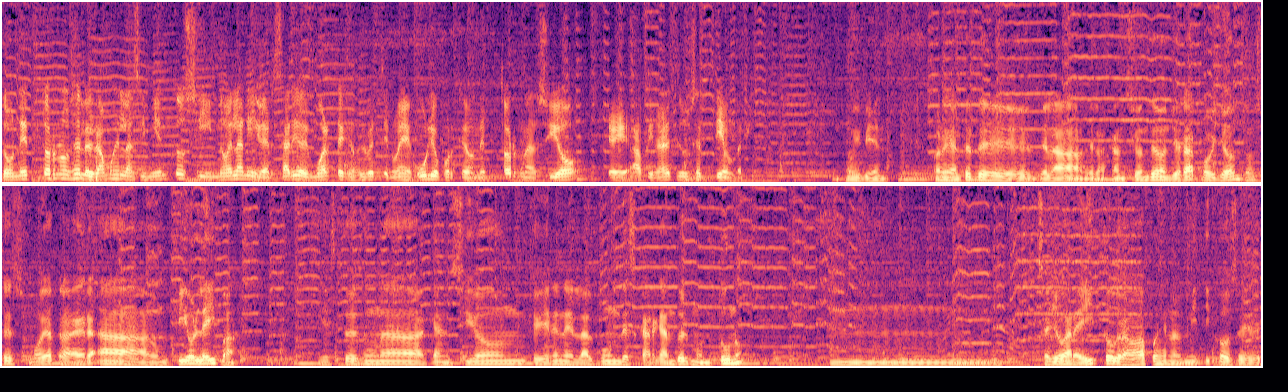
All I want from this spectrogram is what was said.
Don Héctor no celebramos el nacimiento, sino el aniversario de muerte, que fue el 29 de julio, porque Don Héctor nació eh, a finales de un septiembre. Muy bien. Bueno, y antes de, la, de la canción de Don Gerard, voy yo, entonces voy a traer a Don Pío Leiva. Esto es una canción que viene en el álbum Descargando el Montuno. Sello Gareíto, grabado pues en los míticos eh,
